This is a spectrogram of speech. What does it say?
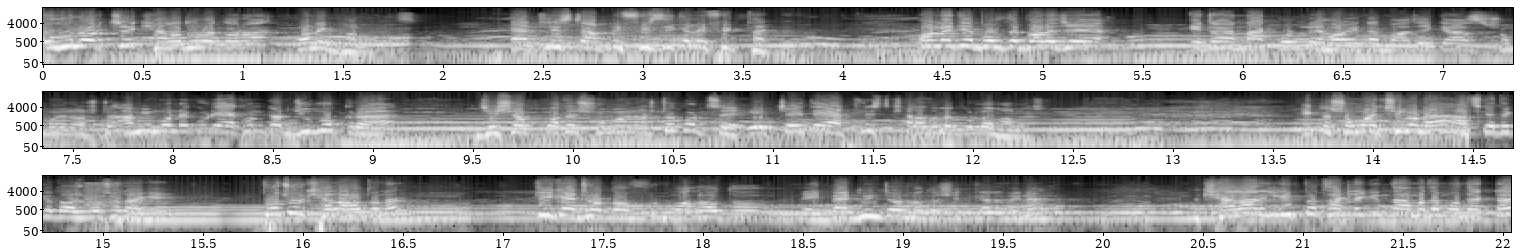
ওগুলোর চেয়ে খেলাধুলা করা অনেক ভালো অ্যাটলিস্ট আপনি ফিজিক্যালি ফিট থাকবেন। অনেকে বলতে পারে যে এটা না করলে হয়, এটা বাজে কাজ, সময় নষ্ট। আমি মনে করি এখনকার যুবকরা যেসব পথে সময় নষ্ট করছে, এর চাইতে অ্যাটলিস্ট খেলাধুলা করলে ভালো ছিল। একটা সময় ছিল না, আজকে থেকে দশ বছর আগে, প্রচুর খেলা হতো না ক্রিকেট হতো, ফুটবল হতো, এই ব্যাডমিন্টন হতো শীতকালে না। খেলার লিপ্ত থাকলে কিন্তু আমাদের মধ্যে একটা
